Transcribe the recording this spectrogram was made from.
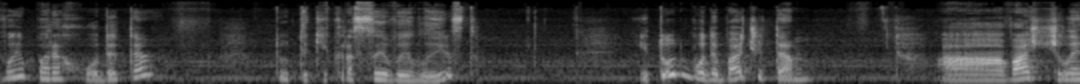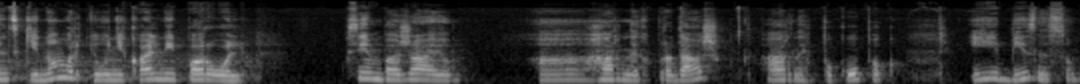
Ви переходите. Тут такий красивий лист. І тут буде, бачите, ваш членський номер і унікальний пароль. Всім бажаю гарних продаж, гарних покупок і бізнесу.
